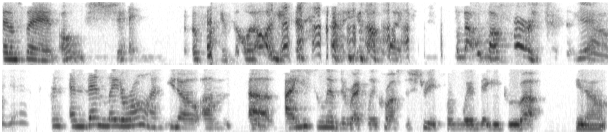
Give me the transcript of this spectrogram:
and I'm saying, oh shit, what the fuck is going on here? you know, like, so that was my first. Yeah, yeah. And, and then later on, you know, um, uh, I used to live directly across the street from where Biggie grew up. You know,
